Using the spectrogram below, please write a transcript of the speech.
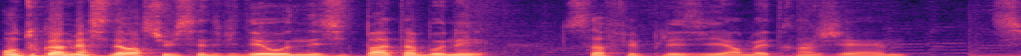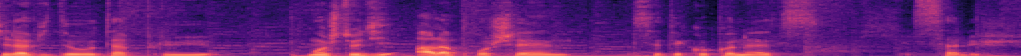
En tout cas, merci d'avoir suivi cette vidéo. N'hésite pas à t'abonner. Ça fait plaisir. Mettre un j'aime. Si la vidéo t'a plu. Moi, je te dis à la prochaine. C'était Coconuts. Salut.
